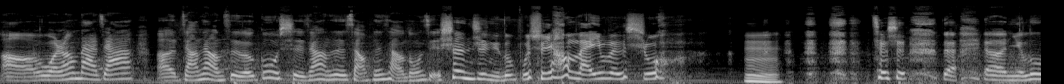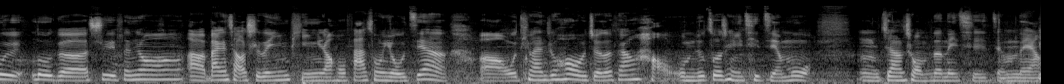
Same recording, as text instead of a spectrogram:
啊，我让大家呃讲讲自己的故事，讲讲自己想分享的东西，甚至你都不需要买一本书。嗯，就是对，呃，你录录个十几分钟啊，半个小时的音频，然后发送邮件，啊，我听完之后觉得非常好，我们就做成一期节目，嗯，这样是我们的那期节目那样。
